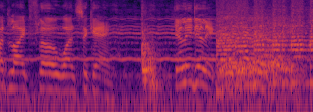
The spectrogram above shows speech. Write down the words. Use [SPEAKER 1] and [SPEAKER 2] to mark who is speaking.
[SPEAKER 1] Bud Light flow once again. Dilly dilly.
[SPEAKER 2] And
